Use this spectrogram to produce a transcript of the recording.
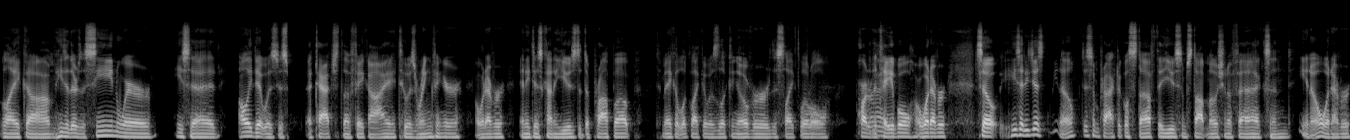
like um, he said there's a scene where he said all he did was just attach the fake eye to his ring finger or whatever, and he just kind of used it to prop up to make it look like it was looking over this like little part of the table or whatever. So he said he just, you know, did some practical stuff. They used some stop motion effects and, you know, whatever.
